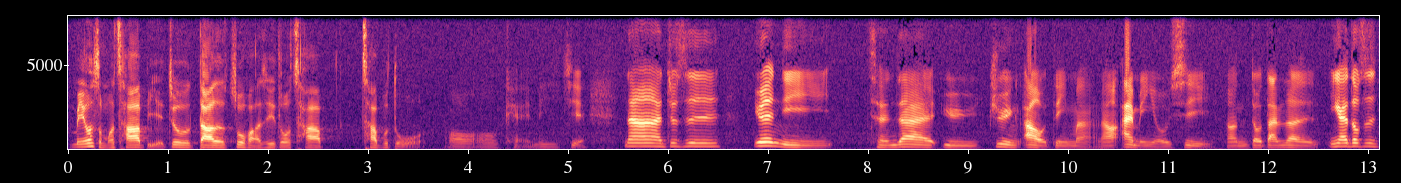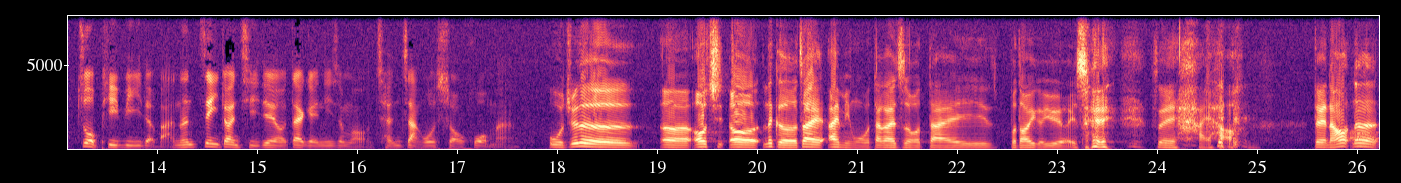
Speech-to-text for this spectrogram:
没有什么差别，就大家的做法其实都差差不多。哦，OK，理解。那就是因为你曾在宇俊奥丁嘛，然后爱民游戏，然后你都担任，应该都是做 PV 的吧？那这一段期间有带给你什么成长或收获吗？我觉得，呃，哦，其呃，那个在爱民，我大概只有待不到一个月而已，所以所以还好。对，然后那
